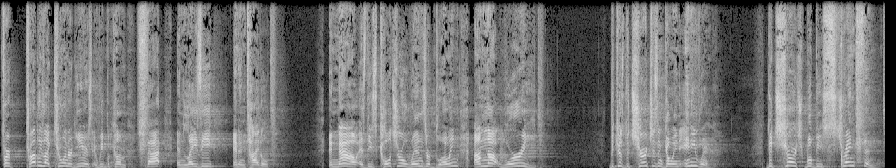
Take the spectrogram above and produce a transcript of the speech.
for probably like 200 years, and we've become fat and lazy and entitled. And now, as these cultural winds are blowing, I'm not worried because the church isn't going anywhere. The church will be strengthened.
